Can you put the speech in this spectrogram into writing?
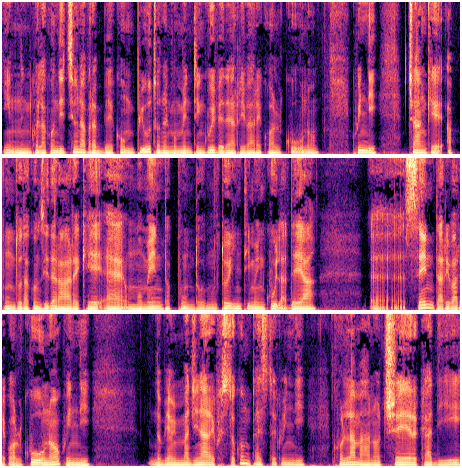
in, in, quella condizione avrebbe compiuto nel momento in cui vede arrivare qualcuno. Quindi c'è anche appunto da considerare che è un momento appunto molto intimo in cui la dea eh, sente arrivare qualcuno, quindi dobbiamo immaginare questo contesto e quindi con la mano cerca di,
